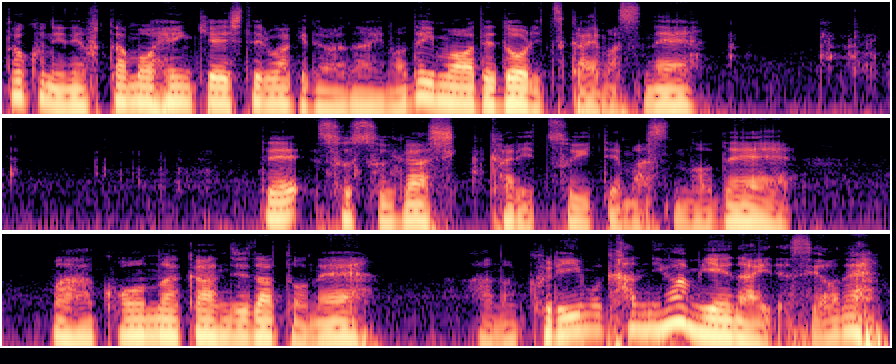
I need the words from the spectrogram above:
特にね、蓋も変形してるわけではないので、今まで通り使えますね。で、すすがしっかりついてますので、まあ、こんな感じだとね、あのクリーム感には見えないですよね。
